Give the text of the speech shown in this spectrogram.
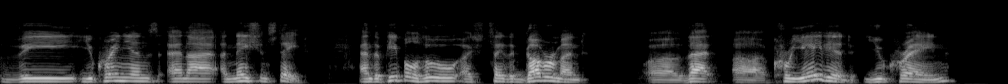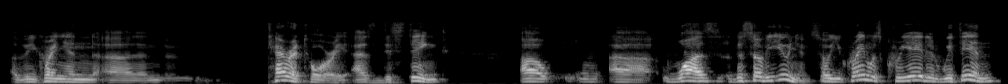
the Ukrainians an, uh, a nation state, and the people who I should say the government uh, that uh, created Ukraine, the Ukrainian uh, territory as distinct. Uh, was the Soviet Union. So Ukraine was created within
